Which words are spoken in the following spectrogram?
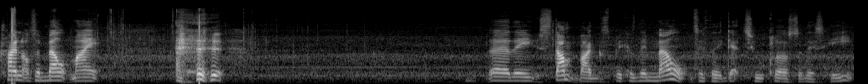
Try not to melt my uh, the stamp bags because they melt if they get too close to this heat.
